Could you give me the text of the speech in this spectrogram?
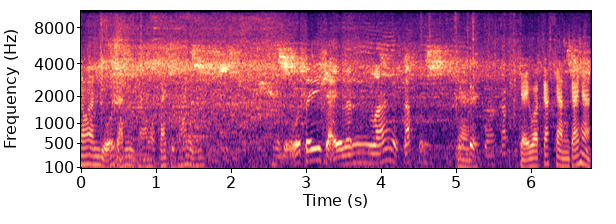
Nói anh cho anh chọn một cái chìa khóa luôn. Đũa tí chạy lên ván rồi cắt Nè, Chạy qua cách chạy qua cắt cho anh cái ha.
